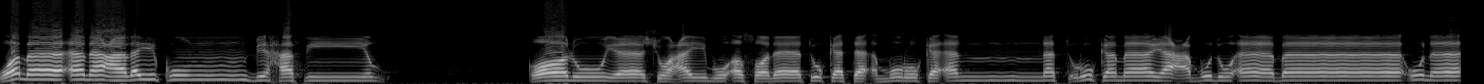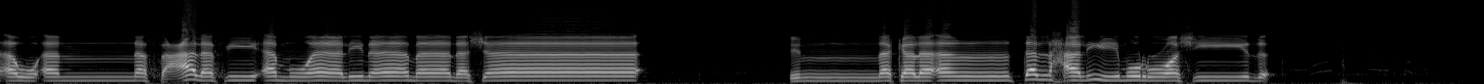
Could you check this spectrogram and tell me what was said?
وَمَا أَنَا عَلَيْكُمْ بِحَفِيظٍ قَالُوا يَا شُعَيْبُ أَصَلَاتُكَ تَأْمُرُكَ أَن نَّتْرُكَ مَا يَعْبُدُ آبَاؤُنَا أَوْ أَن نَّفْعَلَ فِي أَمْوَالِنَا مَا نَشَاءُ إِنَّكَ لَأَنتَ الْحَلِيمُ الرَّشِيدُ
